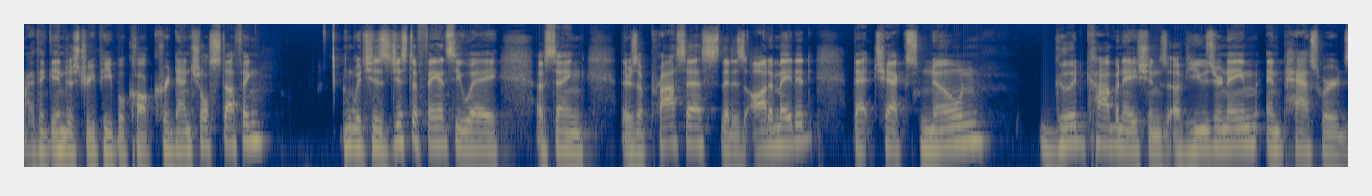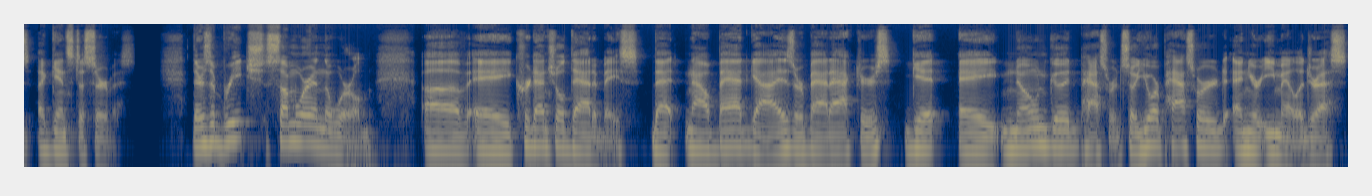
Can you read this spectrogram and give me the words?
I think industry people call credential stuffing which is just a fancy way of saying there's a process that is automated that checks known good combinations of username and passwords against a service. There's a breach somewhere in the world of a credential database that now bad guys or bad actors get a known good password. So your password and your email address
